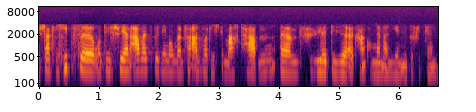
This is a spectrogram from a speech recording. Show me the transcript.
starke Hitze und die schweren Arbeitsbedingungen verantwortlich gemacht haben ähm, für diese Erkrankungen an Niereninsuffizienz.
